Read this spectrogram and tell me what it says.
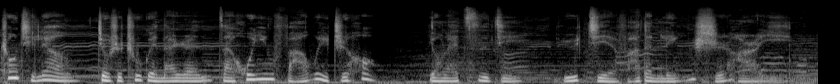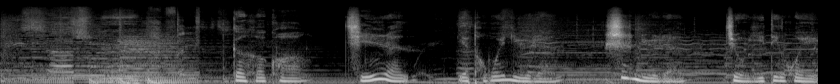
充其量就是出轨男人在婚姻乏味之后，用来刺激与解乏的零食而已。更何况，情人也同为女人，是女人就一定会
